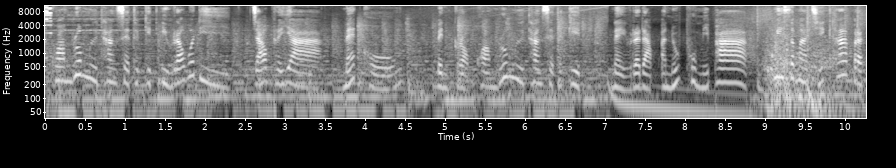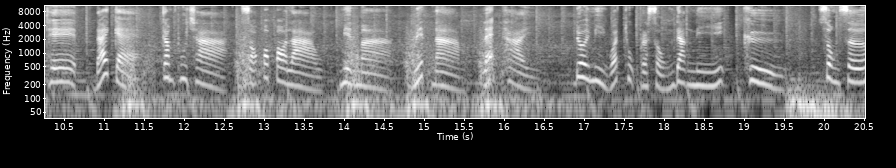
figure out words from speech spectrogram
สความร่วมมือทางเศรษฐกิจอิราวดี เจ้าพระยา แม่โขง เป็นกรอบความร่วมมือทางเศรษฐกิจ ในระดับอนุภูมิภาค มีสมาชิก 5 ประเทศ ได้แก่ กัมพูชา สปปลาว เมียนมา เวียดนาม และไทย โดยมีวัตถุประสงค์ดังนี้ คือ ส่งเสริม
